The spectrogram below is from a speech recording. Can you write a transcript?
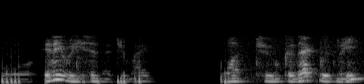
for any reason that you might want to connect with me,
